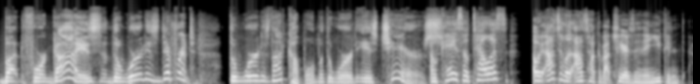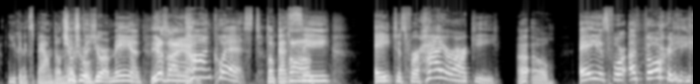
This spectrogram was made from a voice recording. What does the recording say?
But for guys, the word is different the word is not couple, but the word is chairs. Okay, so tell us. Oh, I'll tell. I'll talk about chairs, and then you can you can expound on sure, that because sure. you're a man. Yes, I am. Conquest. Dun, dun, dun. That's C. H is for hierarchy. Uh oh. A is for authority.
